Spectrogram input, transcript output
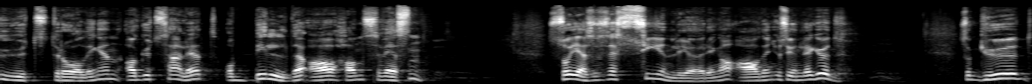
utstrålingen av Guds herlighet og bildet av Hans vesen. Så Jesus er synliggjøringa av den usynlige Gud. Så Gud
